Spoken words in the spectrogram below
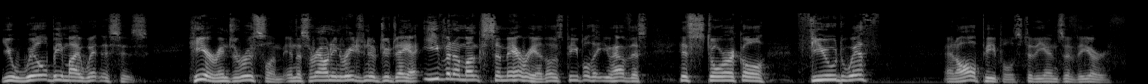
You will be my witnesses here in Jerusalem, in the surrounding region of Judea, even amongst Samaria, those people that you have this historical feud with, and all peoples to the ends of the earth.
